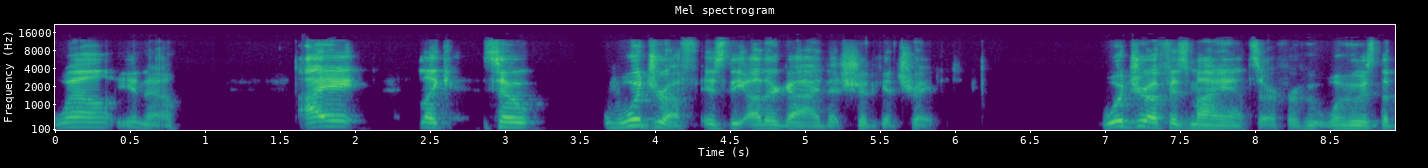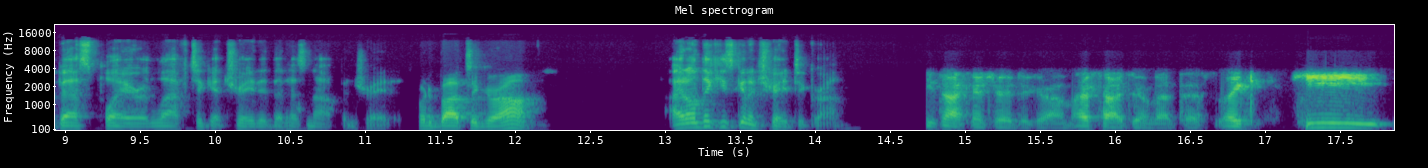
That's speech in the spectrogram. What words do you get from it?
Well, you know, I like so Woodruff is the other guy that should get traded. Woodruff is my answer for who who is the best player left to get traded that has not been traded. What about Degrom? I don't think he's going to trade Degrom. He's not going to trade Degrom. I've talked to him about this. Like he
